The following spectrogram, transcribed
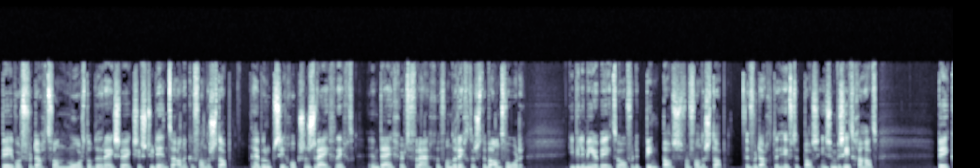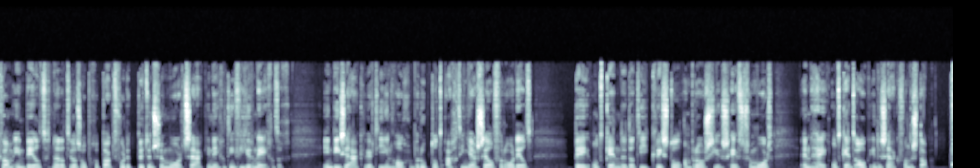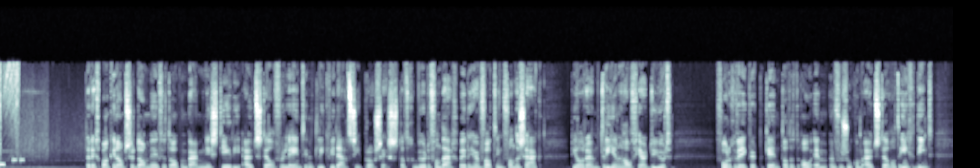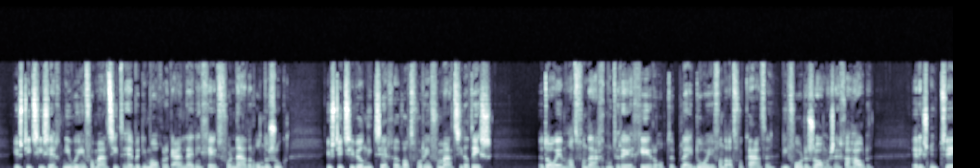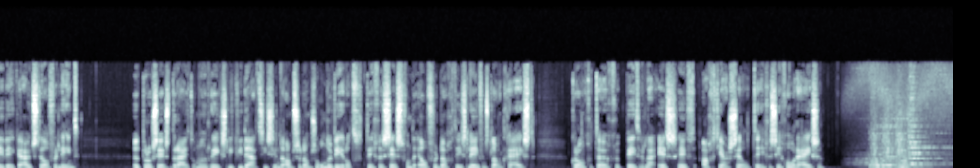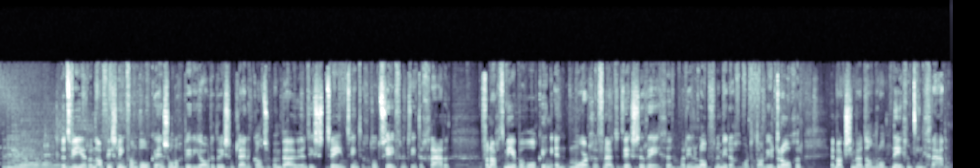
P. wordt verdacht van moord op de Rijswijkse studenten Anneke van der Stap. Hij beroept zich op zijn zwijgrecht en weigert vragen van de rechters te beantwoorden. Die willen meer weten over de pinpas van Van der Stap. De verdachte heeft de pas in zijn bezit gehad. P. kwam in beeld nadat hij was opgepakt voor de Puttense moordzaak in 1994. In die zaak werd hij in hoger beroep tot 18 jaar cel veroordeeld. P. ontkende dat hij Christel Ambrosius heeft vermoord... en hij ontkent ook in de zaak van de stap. De rechtbank in Amsterdam heeft het Openbaar Ministerie uitstel verleend in het liquidatieproces. Dat gebeurde vandaag bij de hervatting van de zaak, die al ruim 3,5 jaar duurt. Vorige week werd bekend dat het OM een verzoek om uitstel had ingediend. Justitie zegt nieuwe informatie te hebben die mogelijk aanleiding geeft voor nader onderzoek. Justitie wil niet zeggen wat voor informatie dat is. Het OM had vandaag moeten reageren op de pleidooien van de advocaten... die voor de zomer zijn gehouden. Er is nu twee weken uitstel verleend. Het proces draait om een reeks liquidaties in de Amsterdamse onderwereld. Tegen zes van de elf verdachten is levenslang geëist. Kroongetuige Peter Laes heeft acht jaar cel tegen zich horen eisen. Het weer, een afwisseling van wolken en zonnige perioden. Er is een kleine kans op een bui en het is 22 tot 27 graden. Vannacht meer bewolking en morgen vanuit het westen regen. Maar in de loop van de middag wordt het dan weer droger. En maxima dan rond 19 graden.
